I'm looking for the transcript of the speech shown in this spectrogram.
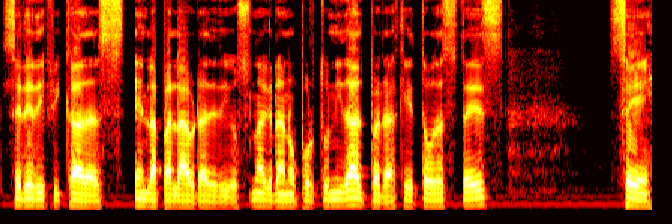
ser edificadas en la palabra de Dios. Una gran oportunidad para que todas ustedes se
